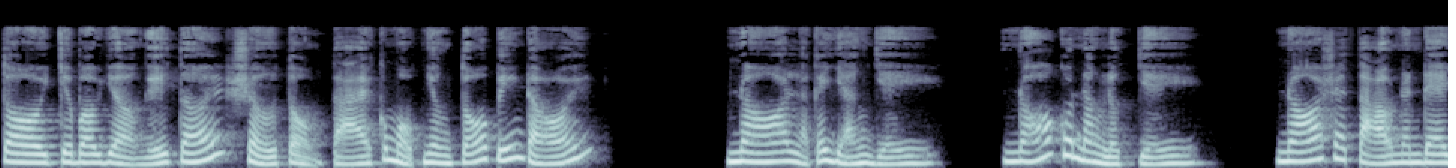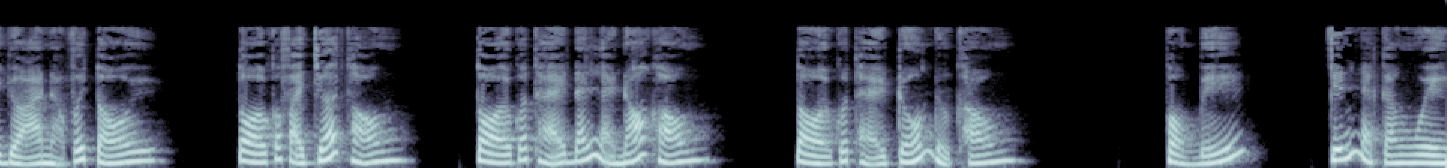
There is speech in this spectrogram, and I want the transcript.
tôi chưa bao giờ nghĩ tới sự tồn tại của một nhân tố biến đổi. Nó là cái dạng gì? Nó có năng lực gì? Nó sẽ tạo nên đe dọa nào với tôi? Tôi có phải chết không? Tôi có thể đánh lại nó không? Tôi có thể trốn được không? Không biết, chính là căn nguyên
